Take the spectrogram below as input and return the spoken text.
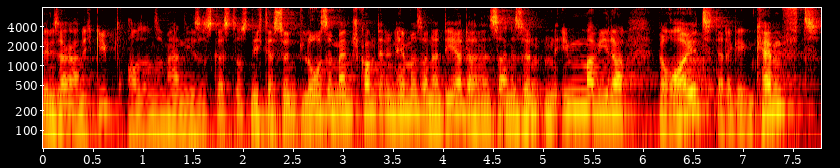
den es ja gar nicht gibt, außer unserem Herrn Jesus Christus. Nicht der sündlose Mensch kommt in den Himmel, sondern der, der seine Sünden immer wieder bereut, der dagegen kämpft,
